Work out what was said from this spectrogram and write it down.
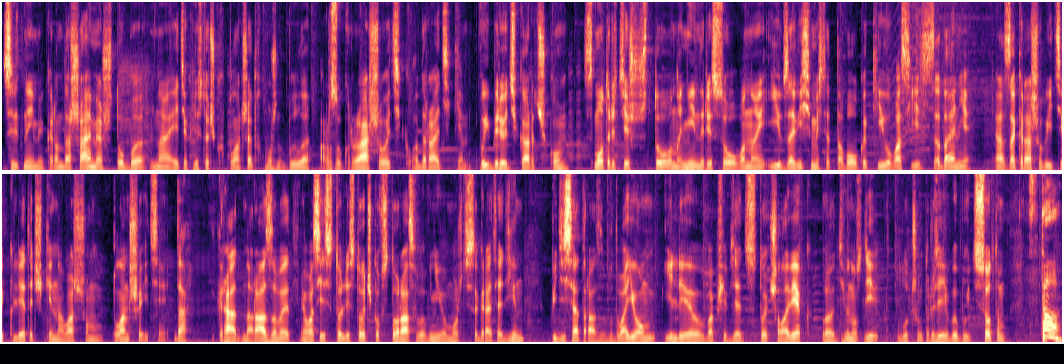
цветными карандашами, чтобы на этих листочках планшетах можно было разукрашивать квадратики. Вы берете карточку, смотрите, что на ней нарисовано, и в зависимости от того, какие у вас есть задания, закрашиваете клеточки на вашем планшете. Да, игра одноразовая, у вас есть 100 листочков, 100 раз вы в нее можете сыграть один, 50 раз вдвоем, или вообще взять 100 человек, 99 э, лучших друзей, вы будете сотым. 100!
